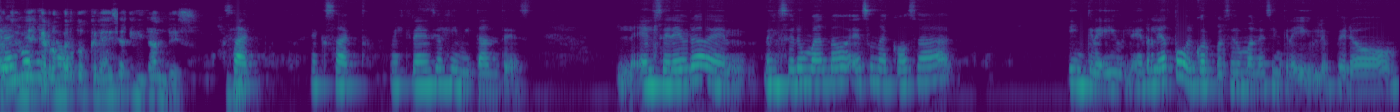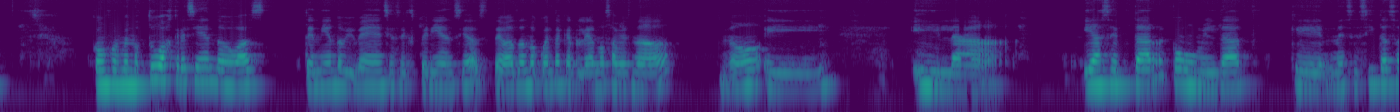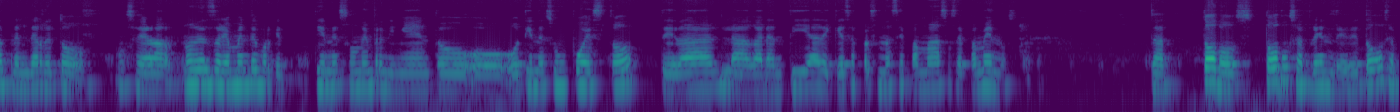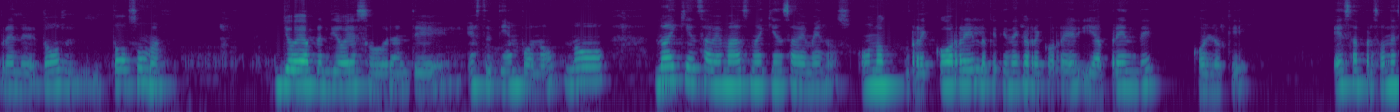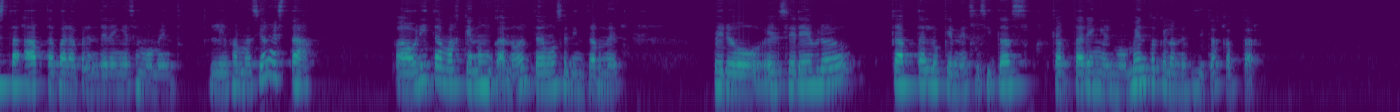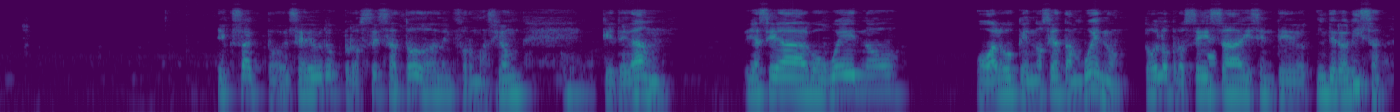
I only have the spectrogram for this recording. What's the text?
O sea, tenías que romper tus creencias limitantes. Exacto, exacto, mis creencias limitantes. El cerebro del, del ser humano es una cosa increíble. En realidad todo el cuerpo del ser humano es increíble, pero conforme tú vas creciendo, vas teniendo vivencias, experiencias, te vas dando cuenta que en realidad no sabes nada, ¿no? Y, y, la, y aceptar con humildad que necesitas aprender de todo. O sea, no necesariamente porque tienes un emprendimiento o, tienes un puesto, te da la garantía de que esa persona sepa más o sepa menos. O sea, todos, todo se aprende, de todo se aprende, de todo, todo suma yo he aprendido eso durante este tiempo, ¿no? No, no hay quien sabe más, no hay quien sabe menos. Uno recorre lo que tiene que recorrer y aprende con lo que esa persona está apta para aprender en ese momento. La información está, ahorita más que nunca, ¿no? Tenemos el Internet, pero el cerebro capta lo que necesitas captar en el momento que lo necesitas captar. Exacto, el cerebro procesa toda la información que te dan, ya sea algo bueno o algo que no sea tan bueno, todo lo procesa y se interioriza.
